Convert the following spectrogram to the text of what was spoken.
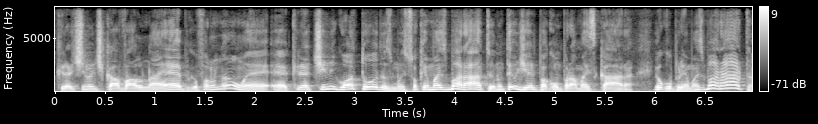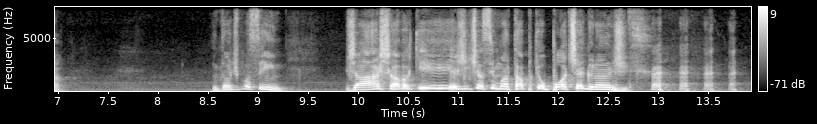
creatina de cavalo na época. Eu falo, não, é, é creatina igual a todas, mas só que é mais barato. Eu não tenho dinheiro pra comprar mais cara. Eu comprei a mais barata. Então, tipo assim, já achava que a gente ia se matar porque o pote é grande.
